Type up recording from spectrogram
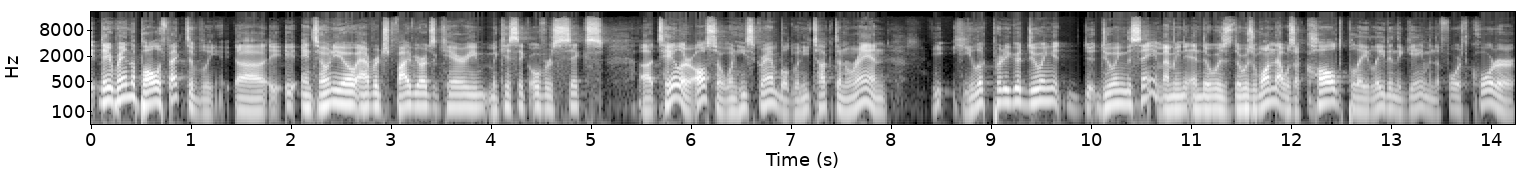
they ran the ball effectively. Uh, Antonio averaged five yards a carry. McKissick over six. Uh, Taylor also, when he scrambled, when he tucked and ran, he, he looked pretty good doing it, d- doing the same. I mean, and there was there was one that was a called play late in the game in the fourth quarter.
